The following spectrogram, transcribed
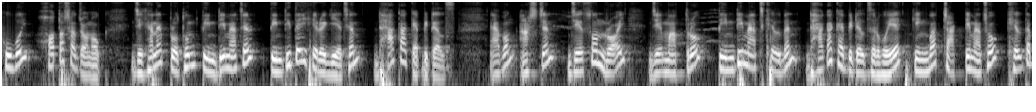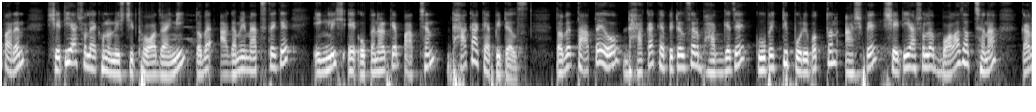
খুবই হতাশাজনক, যেখানে প্রথম তিনটি ম্যাচের তিনটিতেই হেরে গিয়েছেন ঢাকা ক্যাপিটালস এবং আসছেন জেসন রয়, যে মাত্র তিনটি ম্যাচ খেলবেন ঢাকা ক্যাপিটালসের হয়ে কিংবা চারটি ম্যাচও খেলতে পারেন, সেটি আসলে এখনও নিশ্চিত হওয়া যায়নি। তবে আগামী ম্যাচ থেকে ইংলিশ এ ওপেনারকে পাচ্ছেন ঢাকা ক্যাপিটালস। তবে তাতেও ঢাকা ক্যাপিটালসের ভাগ্যে যে খুব একটি পরিবর্তন আসবে, সেটি আসলে বলা যাচ্ছে না, কারণ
